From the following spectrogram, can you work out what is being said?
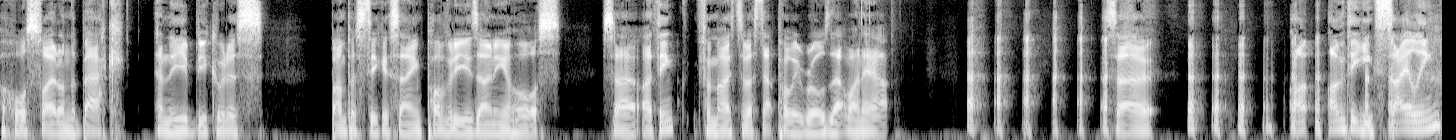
a horse float on the back and the ubiquitous bumper sticker saying poverty is owning a horse. So I think for most of us, that probably rules that one out. so I- I'm thinking sailing.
